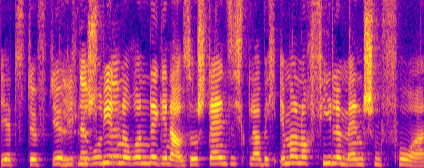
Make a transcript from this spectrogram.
jetzt dürft ihr, spielt eine, spielt eine Runde. Genau, so stellen sich, glaube ich, immer noch viele Menschen vor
